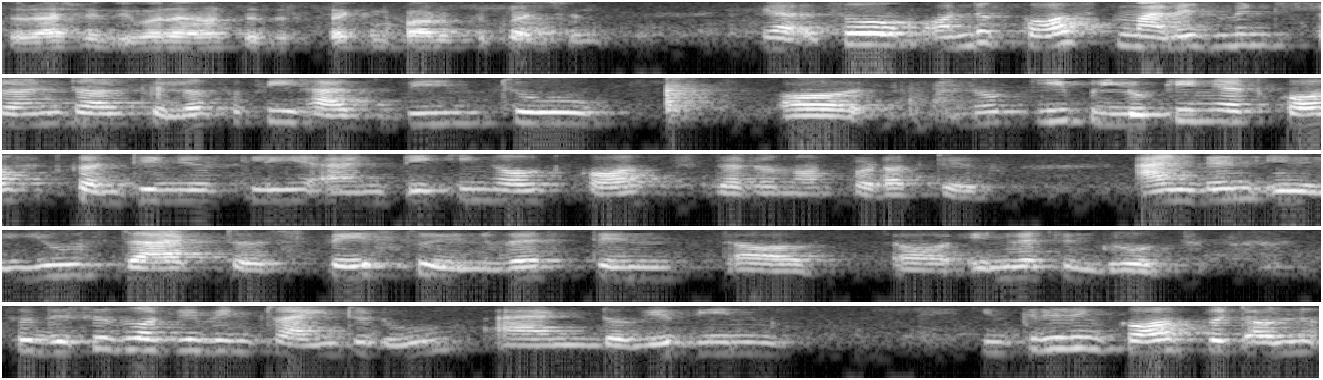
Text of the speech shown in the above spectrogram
So, Rashmi, do you want to answer the second part of the question? Yeah, so on the cost management front, our philosophy has been to uh, you know, keep looking at cost continuously and taking out costs that are not productive and then uh, use that uh, space to invest in uh, uh, invest in growth. So this is what we've been trying to do and uh, we've been increasing costs but on a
